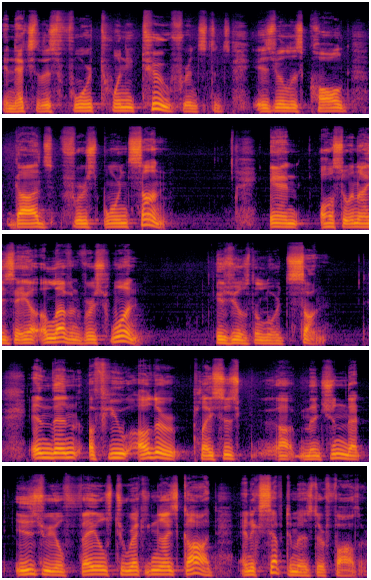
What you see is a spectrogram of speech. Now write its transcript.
In Exodus 4:22, for instance, Israel is called God's firstborn son. And also in Isaiah 11, verse 1, Israel's the Lord's son. And then a few other places uh, mention that Israel fails to recognize God and accept Him as their father.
